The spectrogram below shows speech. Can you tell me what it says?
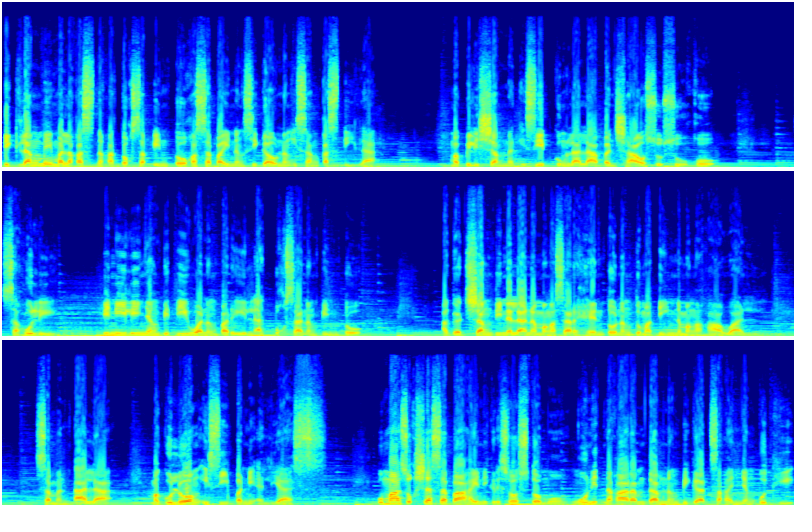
biglang may malakas na katok sa pinto kasabay ng sigaw ng isang Kastila. Mabilis siyang nag-isip kung lalaban siya o susuko. Sa huli, pinili niyang bitiwan ng baril at buksan ang pinto. Agad siyang dinala ng mga sarhento ng dumating na mga kawal. Samantala, magulo ang isipan ni Elias. Pumasok siya sa bahay ni Crisostomo ngunit nakaramdam ng bigat sa kanyang budhi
